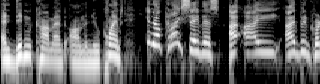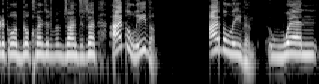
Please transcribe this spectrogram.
and didn't comment on the new claims. You know, can I say this? I, I I've been critical of Bill Clinton from time to time. I believe him. I believe him. When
